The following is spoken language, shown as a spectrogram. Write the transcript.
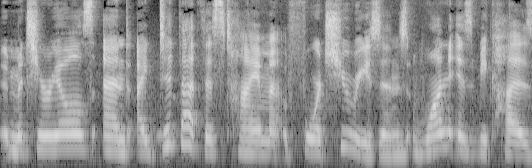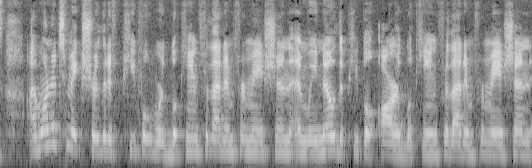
materials, and I did that this time for two reasons. One is because I wanted to make sure that if people were looking for that information, and we know that people are looking for that information,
